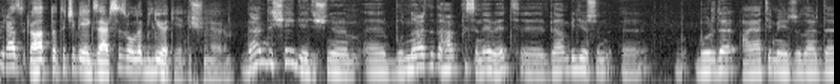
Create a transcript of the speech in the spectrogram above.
biraz rahatlatıcı bir egzersiz olabiliyor diye düşünüyorum. Ben de şey diye düşünüyorum. E, bunlarda da haklısın evet. E, ben biliyorsun e, burada hayati mevzularda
